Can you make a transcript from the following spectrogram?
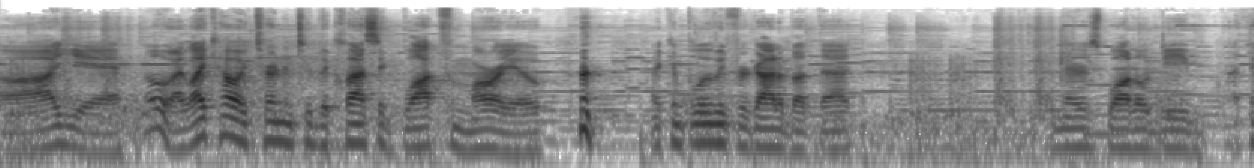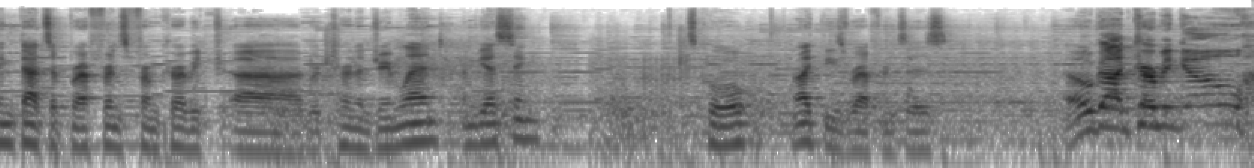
Aw, yeah. Oh, I like how I turned into the classic block from Mario. I completely forgot about that. And there's Waddle Dee think that's a reference from Kirby uh, Return to Dreamland, I'm guessing. It's cool. I like these references. Oh god, Kirby, go!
